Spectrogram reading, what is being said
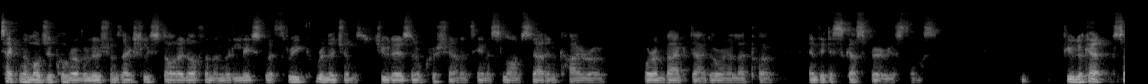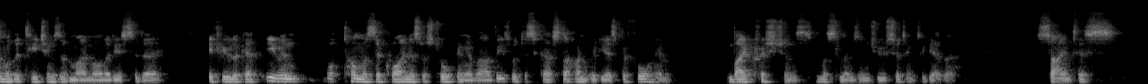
technological revolutions actually started off in the Middle East with three religions Judaism, Christianity, and Islam sat in Cairo or in Baghdad or in Aleppo, and they discussed various things. If you look at some of the teachings of Maimonides today, if you look at even what Thomas Aquinas was talking about, these were discussed 100 years before him by Christians, Muslims, and Jews sitting together, scientists,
